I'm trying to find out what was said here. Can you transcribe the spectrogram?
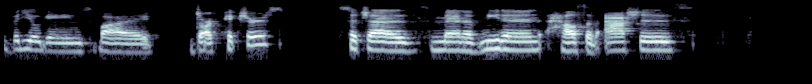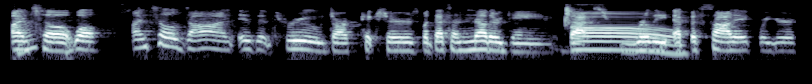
video games by Dark Pictures, such as Man of Medan, House of Ashes, until, well, until Dawn isn't through Dark Pictures, but that's another game that's Oh. really episodic where your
